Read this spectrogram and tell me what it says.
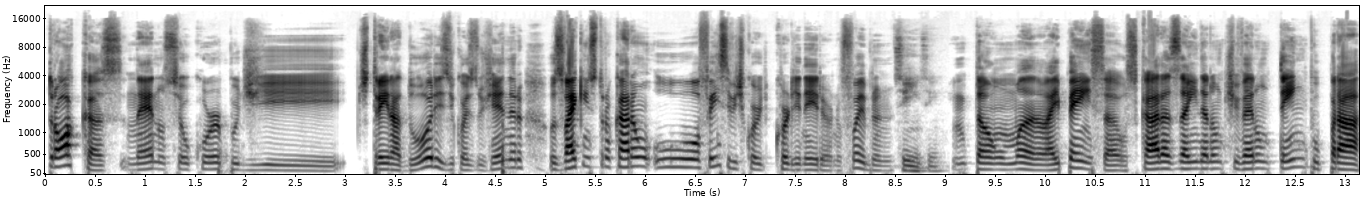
trocas né, no seu corpo de, de, treinadores e coisas do gênero. Os Vikings trocaram o Offensive Coordinator, não foi, Bruno? Sim, sim. Então, mano, aí pensa, os caras ainda não tiveram tempo para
